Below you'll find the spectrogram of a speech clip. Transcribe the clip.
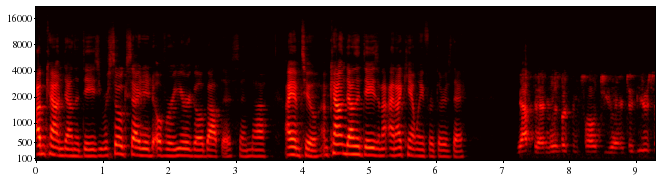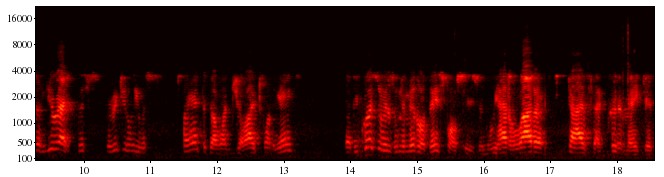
I'm counting down the days. You were so excited over a year ago about this, and uh, I am too. I'm counting down the days, and I, and I can't wait for Thursday. Yep, and we're looking forward to your interviews. And you're right. This originally was planned to go on July 28th, but because it was in the middle of baseball season, we had a lot of guys that couldn't make it,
